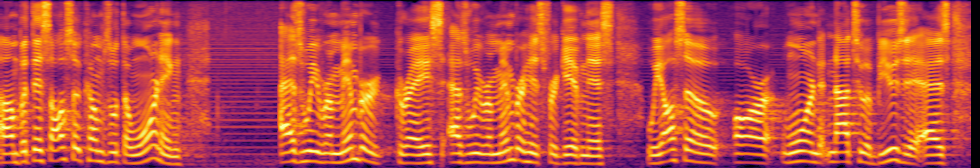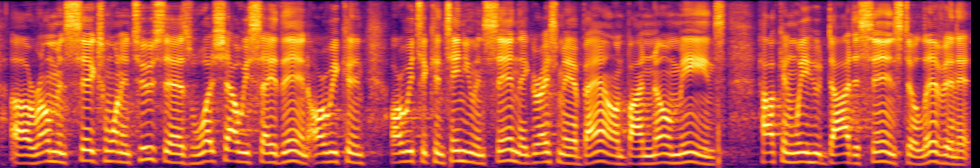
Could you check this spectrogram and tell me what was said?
Um, but this also comes with a warning. As we remember grace, as we remember his forgiveness, we also are warned not to abuse it. As uh, Romans 6, 1 and 2 says, What shall we say then? Are we, con- are we to continue in sin that grace may abound? By no means. How can we who died to sin still live in it?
